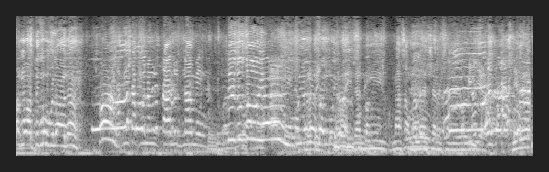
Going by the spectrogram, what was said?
Ano ate mo, wala na. Nakita po ng talod namin. Hindi totoo yan! Kuya, nasaan mo yan? Nasa ambulansya rin siya Ikaw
